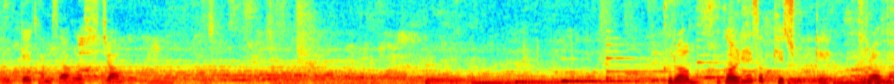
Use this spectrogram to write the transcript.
함께 감상하시죠. 그럼 그걸 해석해 줄게. 들어봐.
